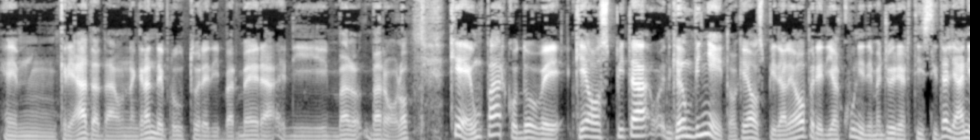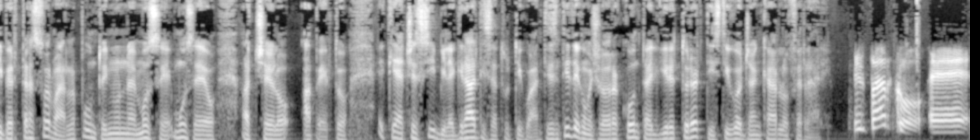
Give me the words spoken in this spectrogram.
ehm, creata da un grande produttore di Barbera e di Barolo, che è un parco dove, che ospita, che è un vigneto che ospita le opere di alcuni dei maggiori artisti italiani per trasformarlo appunto in un museo, museo a cielo aperto che è accessibile gratis a tutti quanti. Sentite come ce lo racconta il direttore artistico Giancarlo Ferrari. Il parco è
